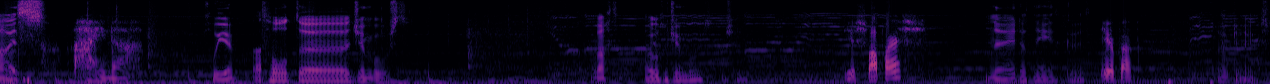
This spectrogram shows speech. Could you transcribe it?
Nice. Aina. Goeie. Wat? Hold eh jump boost. Wacht, hoge jump boost misschien? Je swappers? Nee, dat niet. Kut. Hier, pak. Oh, thanks.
